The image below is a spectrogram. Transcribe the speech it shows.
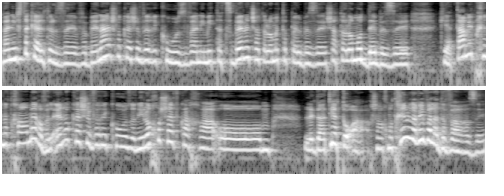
ואני מסתכלת על זה, ובעיניי יש לו קשב וריכוז, ואני מתעצבנת שאתה לא מטפל בזה, שאתה לא מודה בזה, כי אתה מבחינתך אומר, אבל אין לו קשב וריכוז, אני לא חושב ככה, או לדעתי את טועה. עכשיו, אנחנו מתחילים לריב על הדבר הזה,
